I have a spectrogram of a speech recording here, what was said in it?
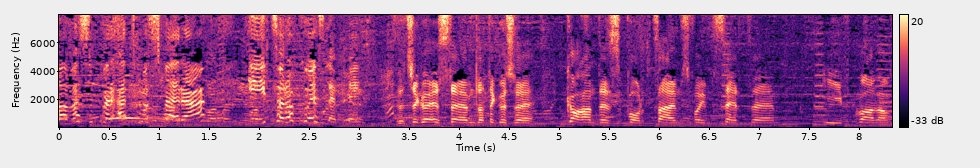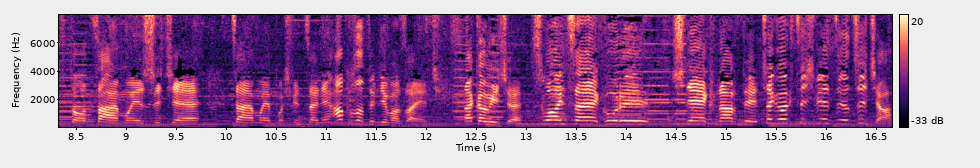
Zabawa, super atmosfera i co roku jest lepiej. Dlaczego jestem? Dlatego, że kocham ten sport całym swoim sercem i wkładam w to całe moje życie, całe moje poświęcenie, a poza tym nie mam zajęć. Znakomicie. Słońce, góry, śnieg, narty. Czego chcesz więcej od życia?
